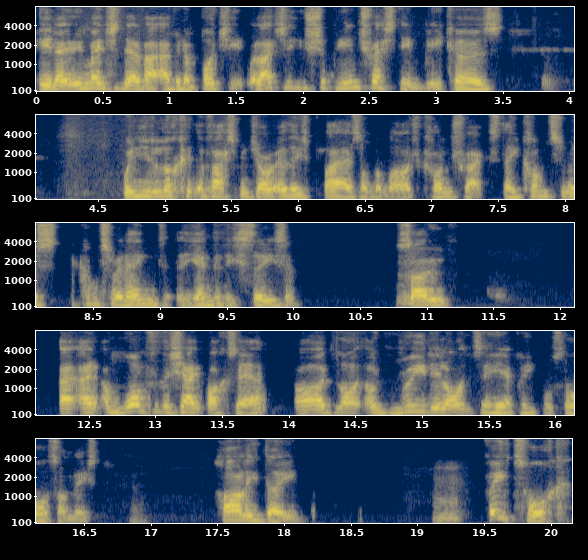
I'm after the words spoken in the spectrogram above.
you know, you mentioned there about having a budget. Well, actually, it should be interesting because when you look at the vast majority of these players on the large contracts, they come to us come to an end at the end of this season. So, and, and one for the shoutbox there. I'd like, I'd really like to hear people's thoughts on this. Harlee Dean, Hmm. if he took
